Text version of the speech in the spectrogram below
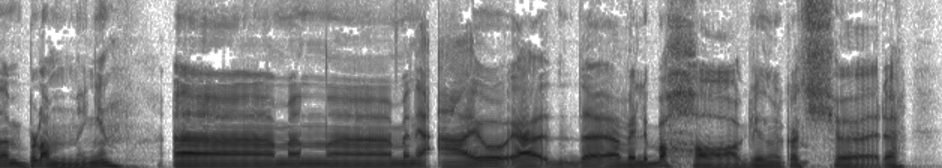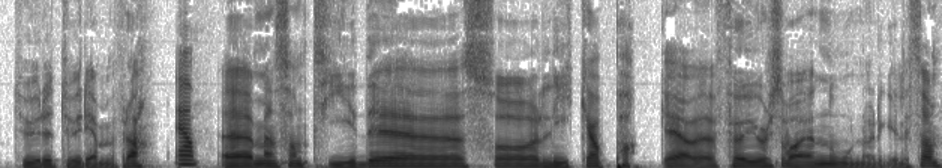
den blandingen. Uh, men, uh, men jeg er jo jeg, Det er veldig behagelig når du kan kjøre tur-retur hjemmefra. Ja. Uh, men samtidig så liker jeg å pakke Før jul så var jeg i Nord-Norge, liksom.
